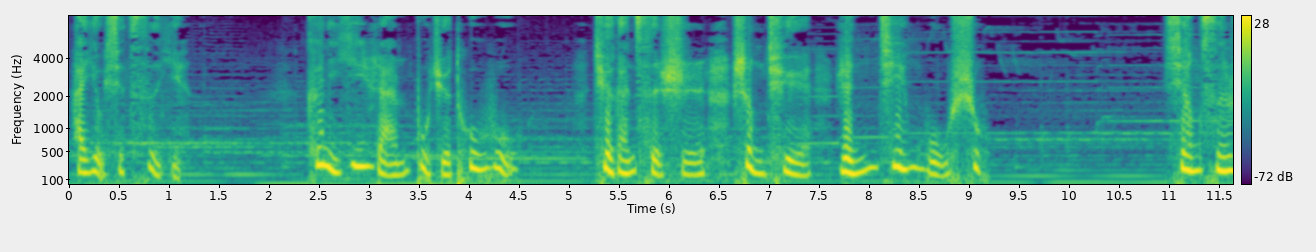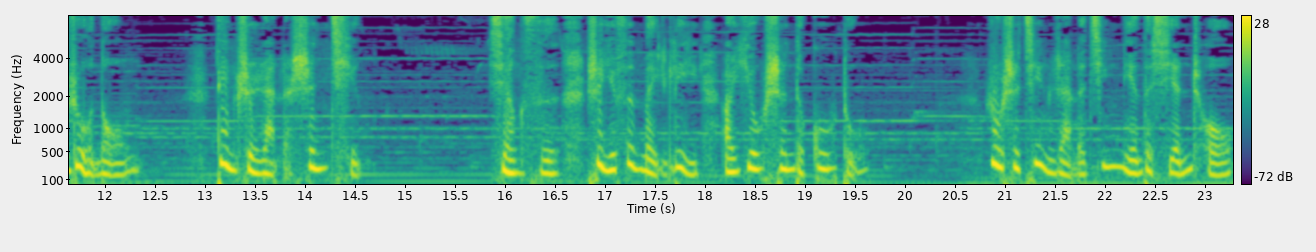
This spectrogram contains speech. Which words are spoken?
还有些刺眼，可你依然不觉突兀，却感此时胜却人间无数。相思若浓，定是染了深情。相思是一份美丽而幽深的孤独。若是浸染了今年的闲愁，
